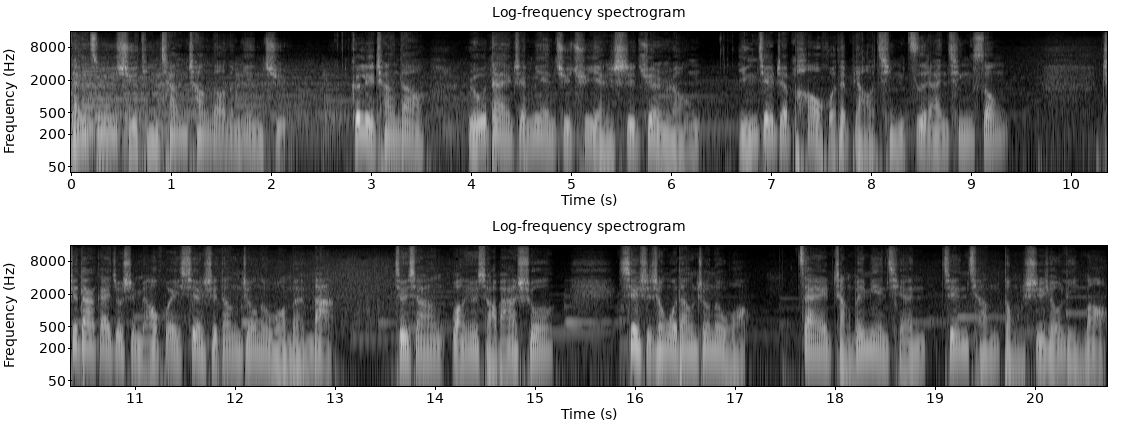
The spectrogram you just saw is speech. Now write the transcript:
来自于许廷锵唱到的《面具》，歌里唱到：“如戴着面具去掩饰倦容，迎接着炮火的表情自然轻松。”这大概就是描绘现实当中的我们吧。就像网友小八说：“现实生活当中的我，在长辈面前坚强懂事有礼貌，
